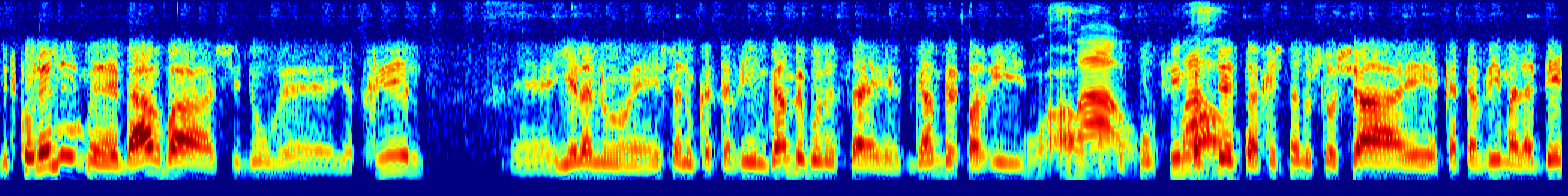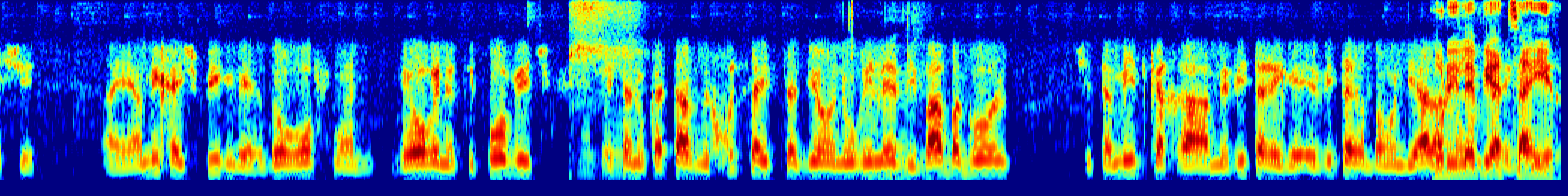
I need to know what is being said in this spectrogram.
מתכוננים, אה, בארבע השידור אה, יתחיל. אה, יהיה לנו, אה, יש לנו כתבים גם בבונוס איירס, גם בפריז. וואו. וואו. פרוסים. בשטח, יש לנו שלושה אה, כתבים על הדשא. אה, עמיחי שפיגלר, דור הופמן ואורן יוסיפוביץ'. יש לנו כתב מחוץ לאצטדיון, אורי לוי, בא בגול, שתמיד ככה מביא את הרגע, הביא את ה- במונדיאל. אורי לוי הצעיר.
